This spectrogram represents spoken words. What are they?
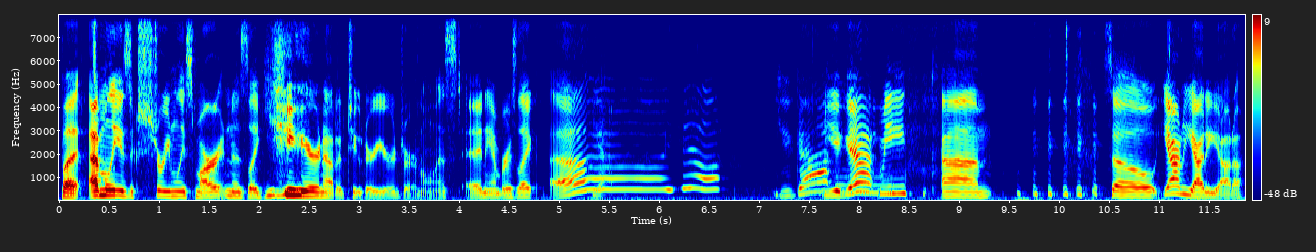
but Emily is extremely smart and is like, "You're not a tutor; you're a journalist." And Amber's like, "Uh, yeah, You got. you got me." Um, so yada yada yada.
